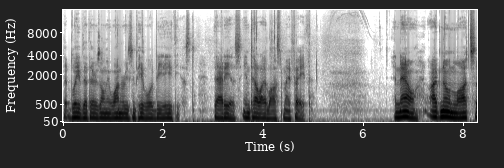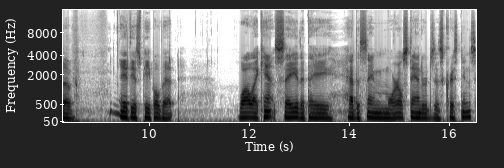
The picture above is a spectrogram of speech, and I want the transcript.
that believed that there is only one reason people would be atheist. That is, until I lost my faith. And now I've known lots of atheist people that, while I can't say that they had the same moral standards as Christians,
